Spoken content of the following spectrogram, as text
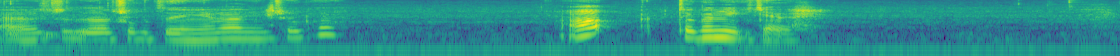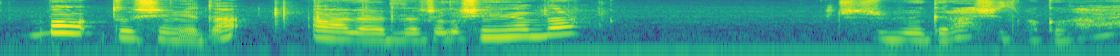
Ale dlaczego tutaj nie ma niczego? O, tego nikt nie wie. Bo tu się nie da. Ale dlaczego się nie da? Czyżby gra się zbagowała?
